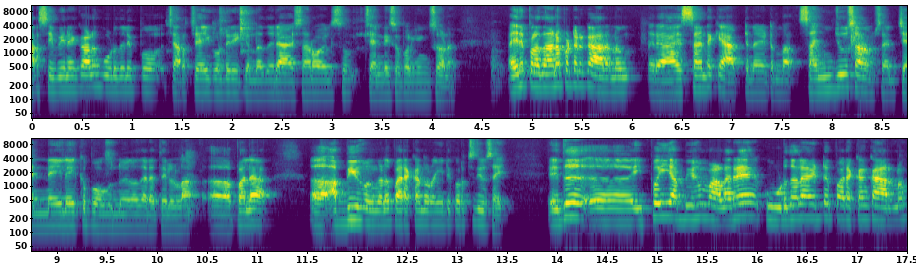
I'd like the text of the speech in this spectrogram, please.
ആർ സി ബിനേക്കാളും കൂടുതൽ ഇപ്പോൾ ചർച്ചയായിക്കൊണ്ടിരിക്കുന്നത് രാജസ്ഥാൻ റോയൽസും ചെന്നൈ സൂപ്പർ കിങ്സും ആണ് അതിന് പ്രധാനപ്പെട്ട ഒരു കാരണം രാജസ്ഥാന്റെ ക്യാപ്റ്റനായിട്ടുള്ള സഞ്ജു സാംസൺ ചെന്നൈയിലേക്ക് പോകുന്നു എന്ന തരത്തിലുള്ള പല അഭ്യൂഹങ്ങൾ പരക്കാൻ തുടങ്ങിയിട്ട് കുറച്ച് ദിവസമായി. ഇത് ഇപ്പോൾ ഈ അഭ്യൂഹം വളരെ കൂടുതലായിട്ട് പരക്കാൻ കാരണം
